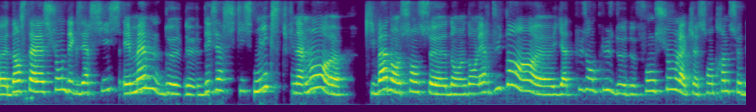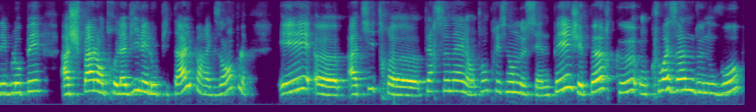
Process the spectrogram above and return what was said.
euh, d'installation, d'exercice et même d'exercice de, mixte finalement qui va dans le sens, euh, dans, l'air du temps. Hein. Il y a de plus en plus de, fonctions là qui sont en train de se développer à cheval entre la ville et l'hôpital, par exemple. Et à titre personnel, en tant que présidente de CNP, j'ai peur qu'on cloisonne de nouveau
